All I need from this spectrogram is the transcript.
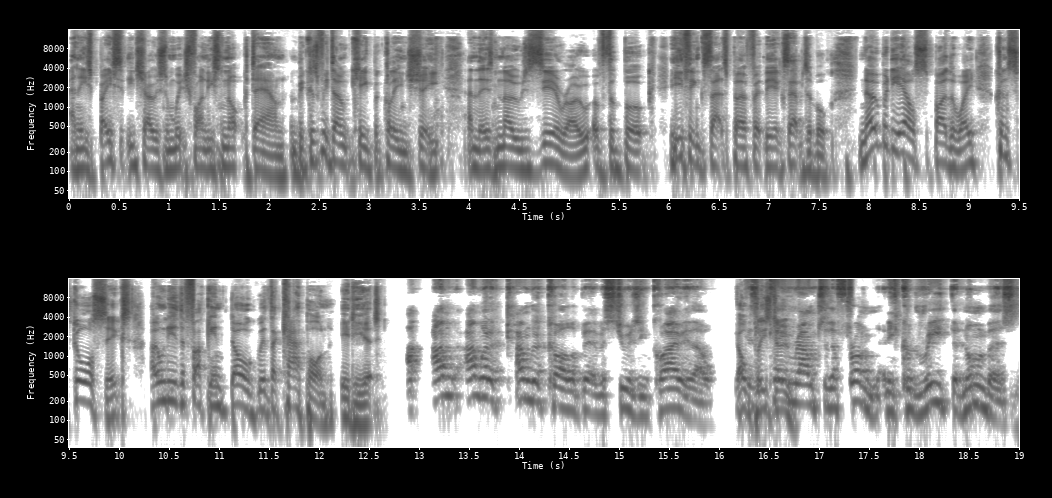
and he's basically chosen which one he's knocked down. And because we don't keep a clean sheet and there's no zero of the book, he thinks that's perfectly acceptable. Nobody else, by the way, can score six. Only the fucking dog with the cap on, idiot. I, I'm I'm gonna I'm gonna call a bit of a steward's inquiry though. Oh, 'Cause please he came do. round to the front and he could read the numbers.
